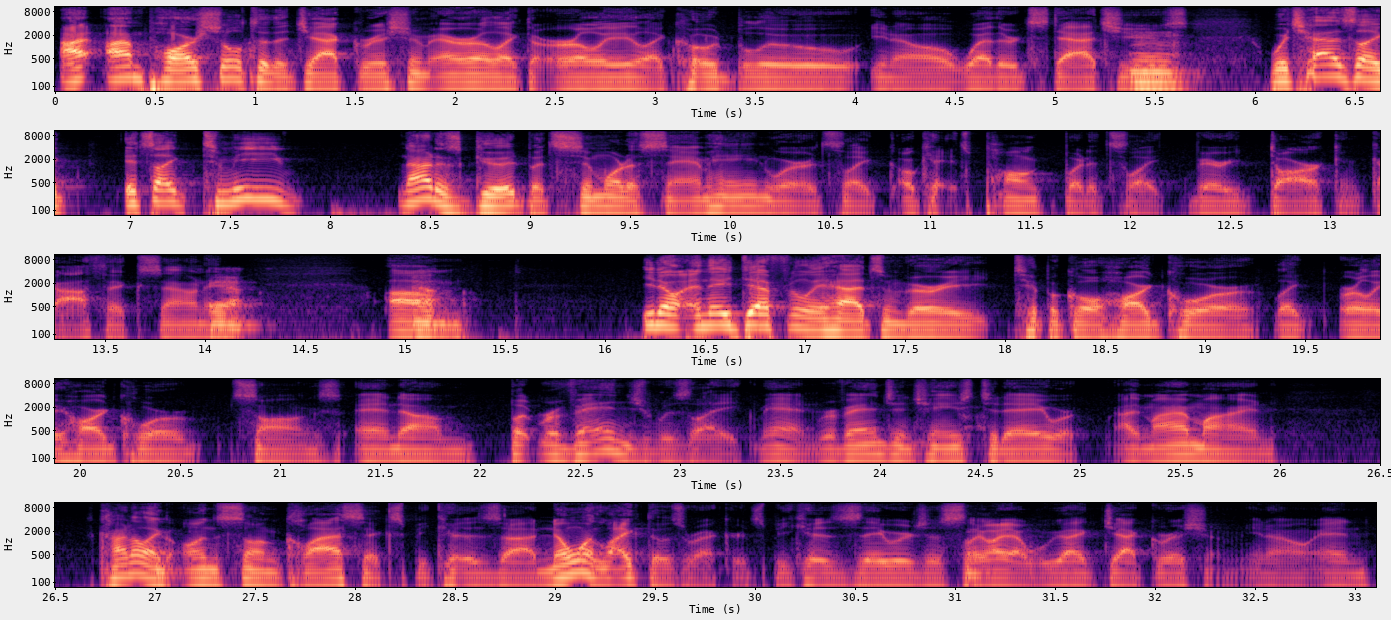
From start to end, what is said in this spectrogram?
I, I'm partial to the Jack Grisham era, like the early, like Code Blue, you know, Weathered Statues, Mm. Which has like, it's like to me, not as good, but similar to Samhain, where it's like, okay, it's punk, but it's like very dark and gothic sounding. Yeah. Um, you know, and they definitely had some very typical hardcore, like early hardcore songs. And um, but Revenge was like, man, Revenge and Change Today were, in my mind, kind of like unsung classics because uh, no one liked those records because they were just like, oh yeah, we like Jack Grisham, you know, and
